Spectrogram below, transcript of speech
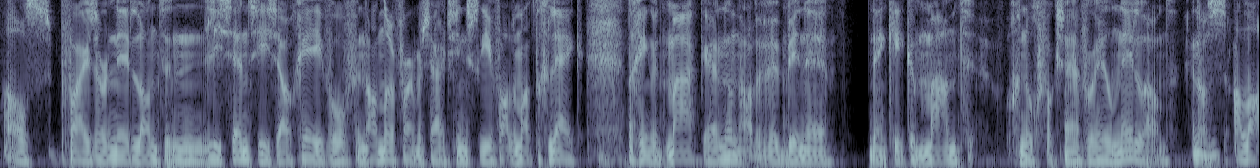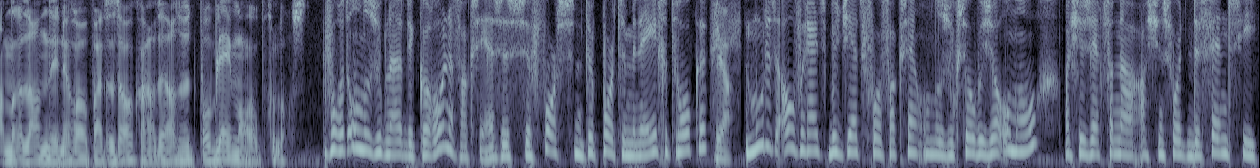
als Pfizer Nederland een licentie zou geven, of een andere farmaceutische industrie, of allemaal tegelijk, dan gingen we het maken en dan hadden we binnen, denk ik, een maand genoeg vaccin voor heel Nederland. En als mhm. alle andere landen in Europa het ook hadden, hadden we het probleem al opgelost. Voor het onderzoek naar de coronavaccins is uh, fors de portemonnee getrokken. Moet het overheidsbudget voor vaccinonderzoek sowieso omhoog? Als je zegt van nou, als je een soort defensie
